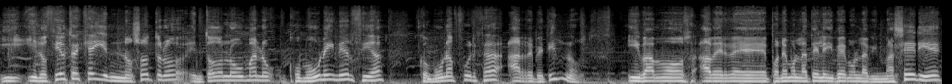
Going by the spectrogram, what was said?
Y, y lo cierto es que hay en nosotros, en todos los humanos, como una inercia, como una fuerza a repetirnos. Y vamos a ver, eh, ponemos la tele y vemos la misma serie,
